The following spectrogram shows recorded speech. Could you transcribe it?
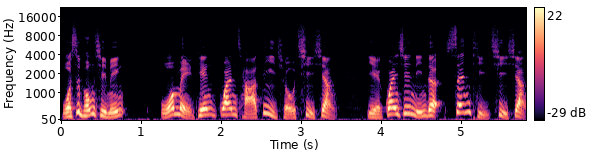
我是彭启明，我每天观察地球气象，也关心您的身体气象。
